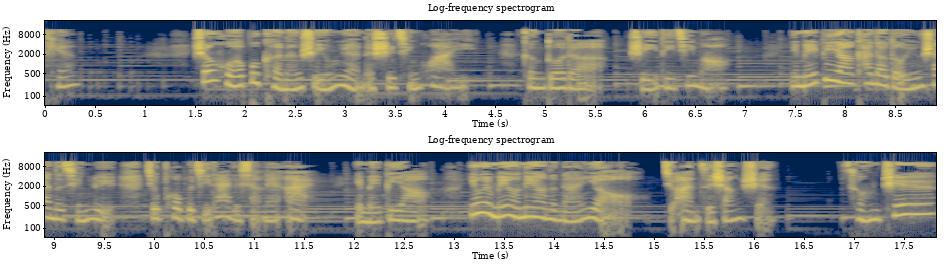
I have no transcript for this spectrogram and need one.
天。生活不可能是永远的诗情画意，更多的是一地鸡毛。你没必要看到抖音上的情侣就迫不及待的想恋爱，也没必要因为没有那样的男友就暗自伤神。总之，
